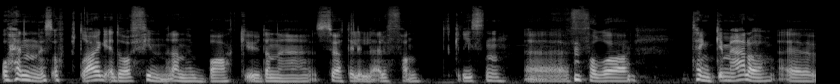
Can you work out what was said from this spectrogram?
og hennes oppdrag er da å finne denne bak denne søte lille elefantgrisen eh, for å tenke med, da. Eh,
